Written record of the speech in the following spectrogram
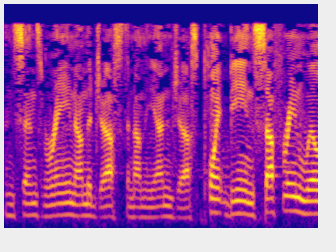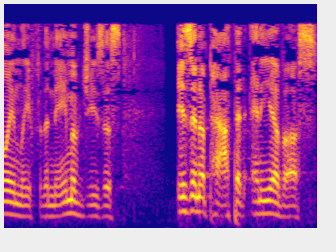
and sends rain on the just and on the unjust. Point being, suffering willingly for the name of Jesus isn't a path that any of us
